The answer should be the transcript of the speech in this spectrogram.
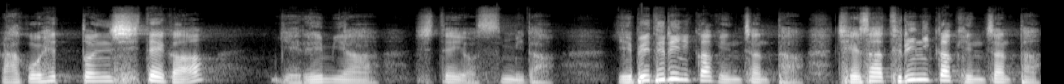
라고 했던 시대가 예레미야 시대였습니다. 예배 드리니까 괜찮다. 제사 드리니까 괜찮다.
